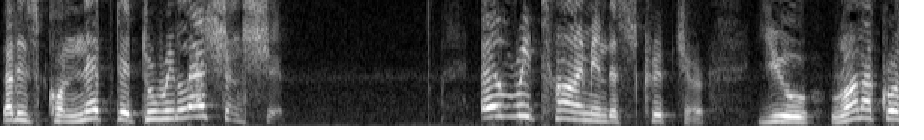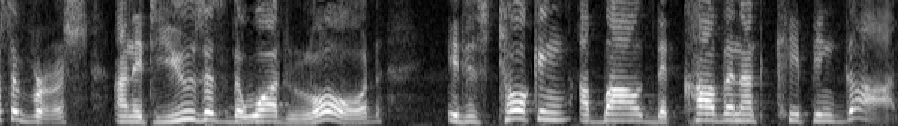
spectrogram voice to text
that is connected to relationship. Every time in the scripture you run across a verse and it uses the word Lord, it is talking about the covenant keeping God,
